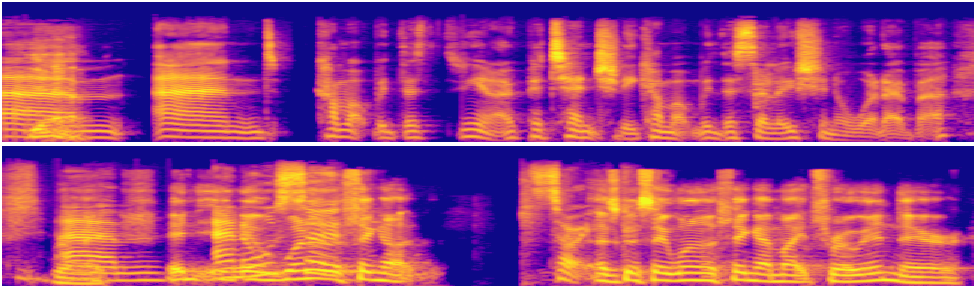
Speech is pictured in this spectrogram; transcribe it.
um, yeah. and come up with the you know potentially come up with the solution or whatever right. Um, and, and, and also, one other thing i sorry i was going to say one other thing i might throw in there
